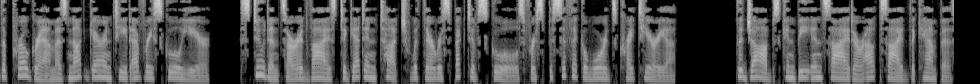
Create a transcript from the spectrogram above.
The program is not guaranteed every school year. Students are advised to get in touch with their respective schools for specific awards criteria. The jobs can be inside or outside the campus.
